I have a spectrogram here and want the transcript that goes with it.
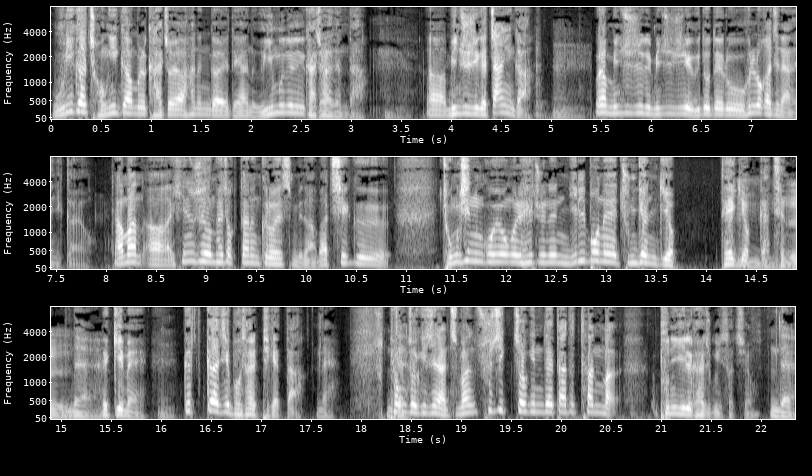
우리가 정의감을 가져야 하는가에 대한 의문을 가져야 된다. 아, 민주주의가 짱인가? 음. 왜 민주주의도 민주주의의 의도대로 흘러가진 않으니까요. 다만 아, 흰수염 해적단은 그러했습니다. 마치 그 종신 고용을 해주는 일본의 중견 기업 대기업 음, 같은 음. 네. 느낌의 음. 끝까지 보살피겠다. 네. 수평적이진 않지만 수직적인데 따뜻한 마- 분위기를 가지고 있었죠. 네.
